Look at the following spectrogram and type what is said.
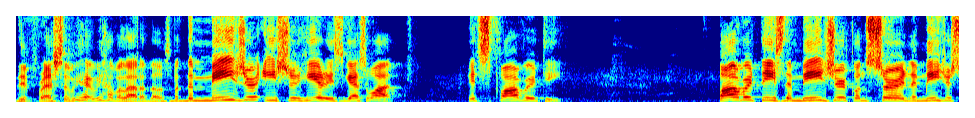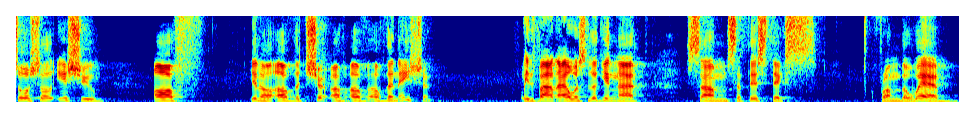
depression, we have, we have a lot of those. But the major issue here is guess what? It's poverty. Poverty is the major concern, the major social issue of, you know, of, the, church, of, of, of the nation. In fact, I was looking at some statistics from the web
